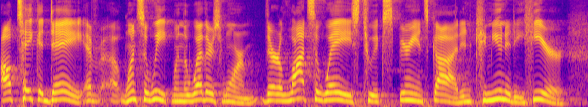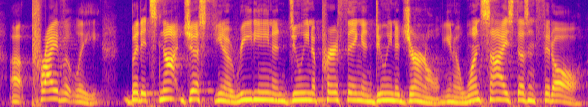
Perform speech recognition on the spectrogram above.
I'll take a day every, uh, once a week when the weather's warm. There are lots of ways to experience God in community here, uh, privately. But it's not just you know reading and doing a prayer thing and doing a journal. You know, one size doesn't fit all.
